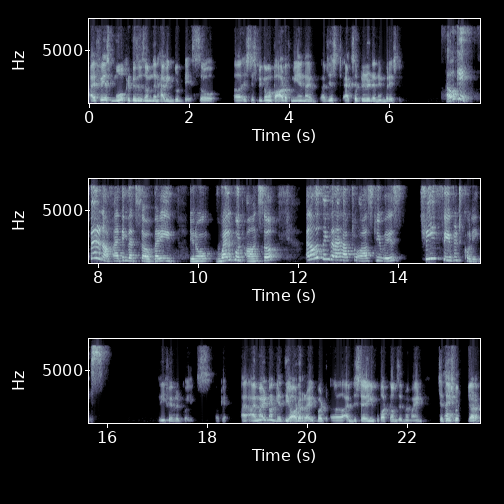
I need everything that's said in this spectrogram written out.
I faced more criticism than having good days. So uh, it's just become a part of me and I've, I've just accepted it and embraced it. Okay, fair enough. I think that's a very you know well put answer. Another thing that I have to ask you is three favorite colleagues. Three favorite colleagues. Okay. I, I might not get the order right, but uh, I'm just telling you what comes in my mind. Cheteshwar Pujara.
